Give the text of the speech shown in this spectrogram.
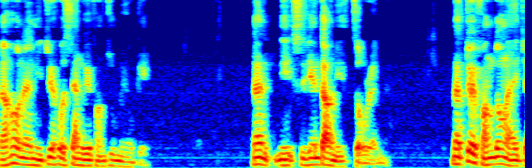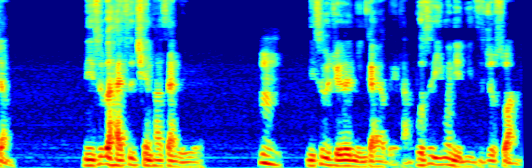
然后呢，你最后三个月房租没有给，那你时间到你走人了，那对房东来讲，你是不是还是欠他三个月？嗯，你是不是觉得你应该要给他？不是因为你离职就算了，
